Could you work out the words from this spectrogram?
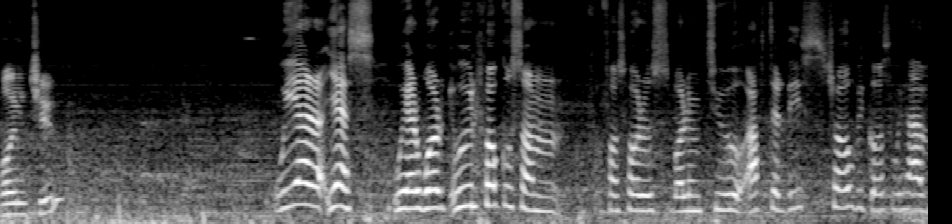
Volume 2? We are, yes, we are work. We will focus on Phosphorus Volume 2 after this show because we have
